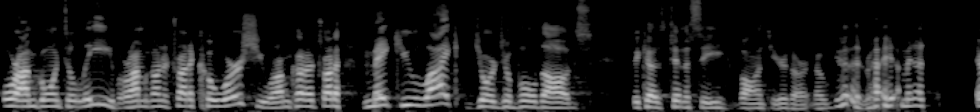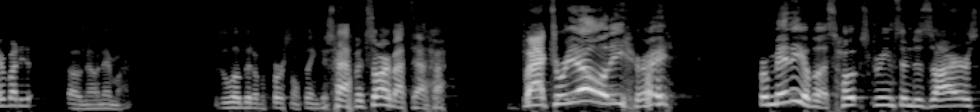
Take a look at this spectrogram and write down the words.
or I'm going to leave, or I'm going to try to coerce you, or I'm going to try to make you like Georgia Bulldogs because Tennessee volunteers aren't no good, right? I mean, that's everybody. Oh, no, never mind. There's a little bit of a personal thing just happened. Sorry about that. Back to reality, right? For many of us, hopes, dreams, and desires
